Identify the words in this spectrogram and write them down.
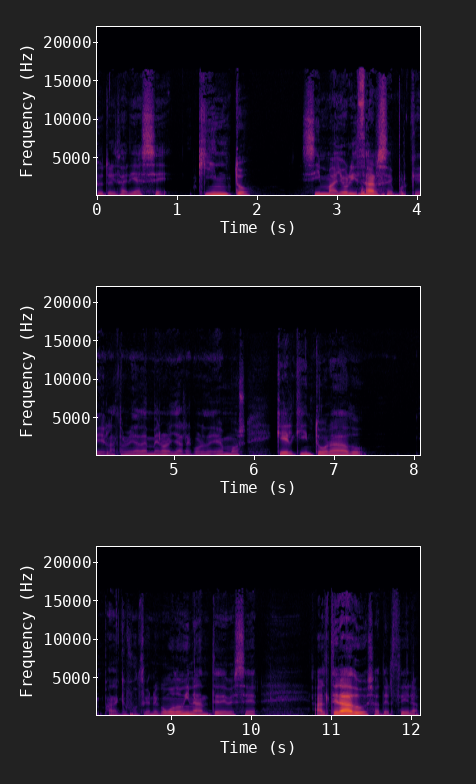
utilizaría ese quinto sin mayorizarse, porque las tonalidades menores ya recordemos que el quinto grado para que funcione como dominante debe ser alterado, esa tercera.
